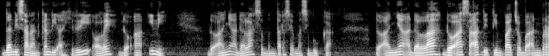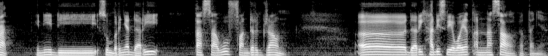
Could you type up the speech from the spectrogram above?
dan disarankan diakhiri oleh doa ini. Doanya adalah sebentar saya masih buka. Doanya adalah doa saat ditimpa cobaan berat. Ini di sumbernya dari Tasawuf Underground. Uh, dari hadis riwayat An-Nasal katanya.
